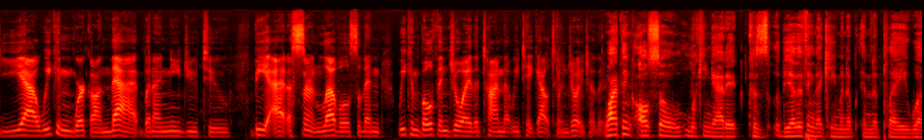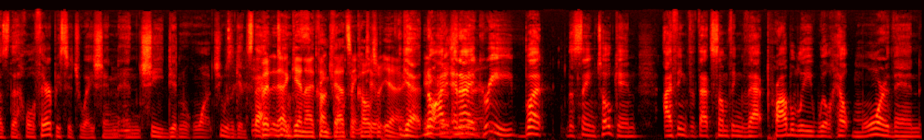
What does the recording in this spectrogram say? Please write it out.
yeah, we can work on that, but I need you to be at a certain level so then we can both enjoy the time that we take out to enjoy each other. Well, I think also looking at it because the other thing that came into, into play was the whole therapy situation, mm-hmm. and she didn't want. She was against that. But too. again, I think that's a culture. too. Yeah. yeah, no, I, and I that. agree. But the same token, I think that that's something that probably will help more than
